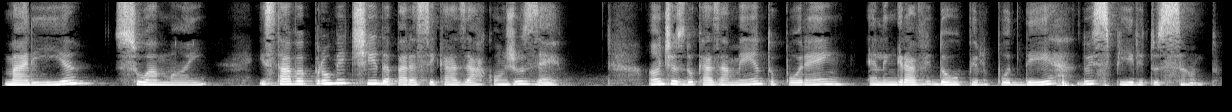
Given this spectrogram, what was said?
Maria, sua mãe, estava prometida para se casar com José. Antes do casamento, porém, ela engravidou pelo poder do Espírito Santo.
